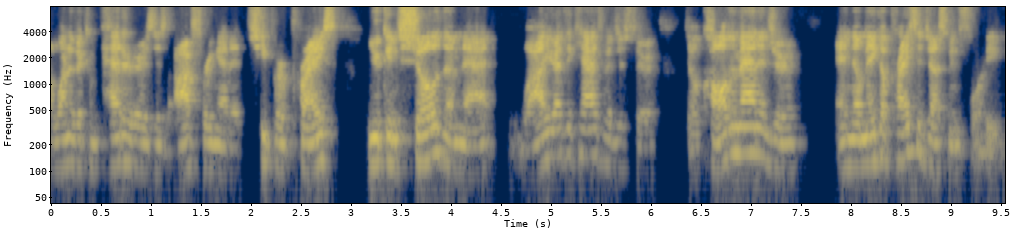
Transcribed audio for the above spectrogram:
or one of their competitors is offering at a cheaper price, you can show them that while you're at the cash register, they'll call the manager and they'll make a price adjustment for you.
